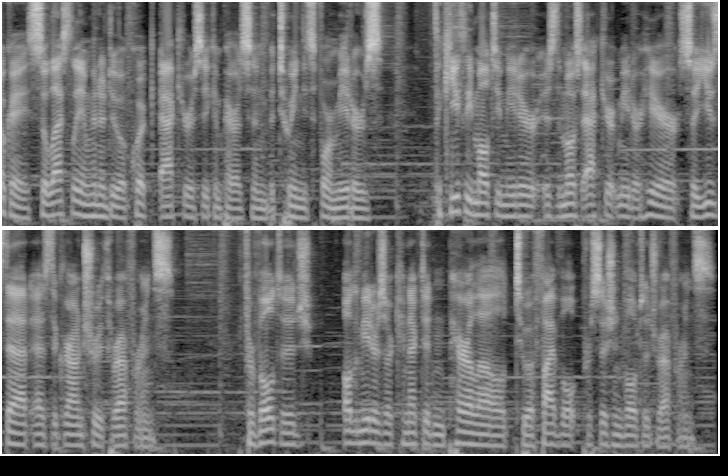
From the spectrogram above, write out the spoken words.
Okay, so lastly, I'm going to do a quick accuracy comparison between these four meters. The Keithley multimeter is the most accurate meter here, so use that as the ground truth reference. For voltage, all the meters are connected in parallel to a 5 volt precision voltage reference.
